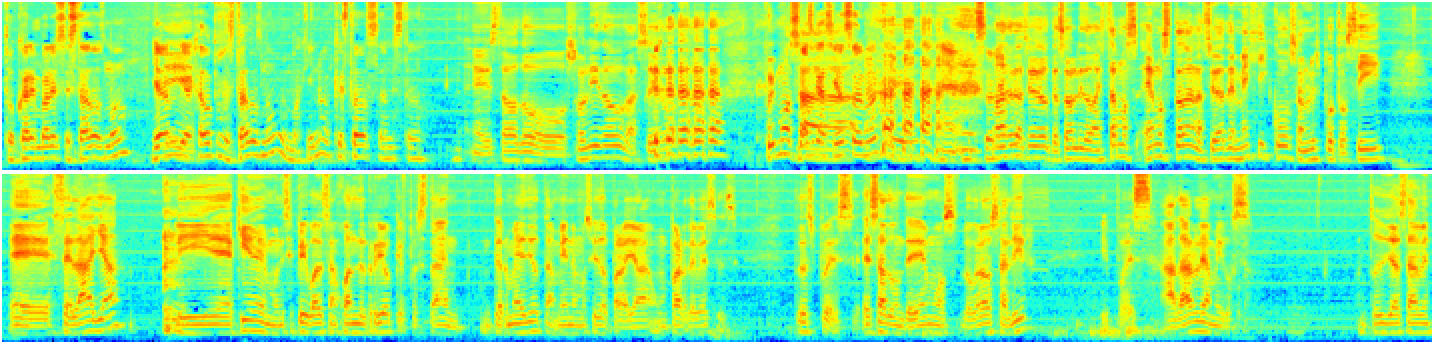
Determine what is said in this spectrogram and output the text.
Tocar en varios estados, ¿no? Ya han Sí. viajado a otros estados, ¿no? Me imagino. ¿A qué estados han estado? Eh, estado sólido, gaseoso. Fuimos Más a- gaseoso, ¿no? Que. Más gaseoso que sólido. Estamos, hemos estado en la Ciudad de México, San Luis Potosí, eh, Celaya y aquí en el municipio igual San Juan del Río, que pues está en intermedio, también hemos ido para allá un par de veces. Entonces pues es a donde hemos logrado salir y pues a darle amigos. Entonces ya saben,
